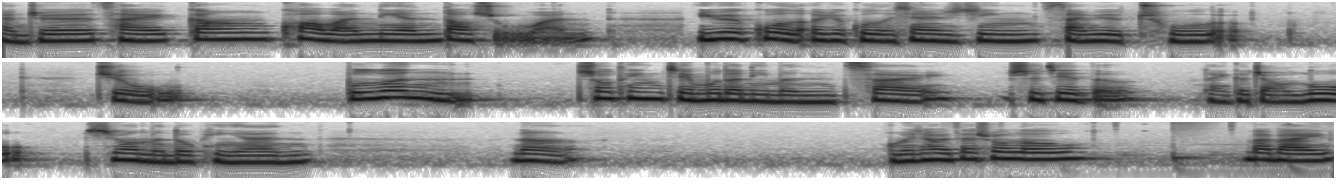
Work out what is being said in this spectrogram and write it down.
感觉才刚跨完年，倒数完，一月过了，二月过了，现在已经三月初了。就不论收听节目的你们在世界的哪个角落，希望你们都平安。那我们下回再说喽，拜拜。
